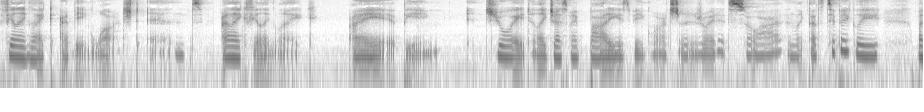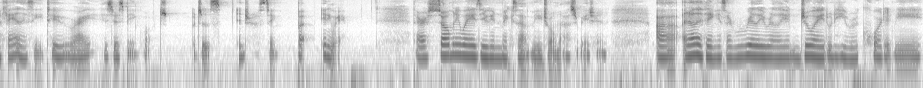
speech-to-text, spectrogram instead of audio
feeling like I'm being watched and I like feeling like I being enjoyed. Like just my body is being watched and enjoyed. It's so hot. And like that's typically my fantasy too, right? Is just being watched, which is interesting. But anyway, there are so many ways you can mix up mutual masturbation. Uh, another thing is I really, really enjoyed when he recorded me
